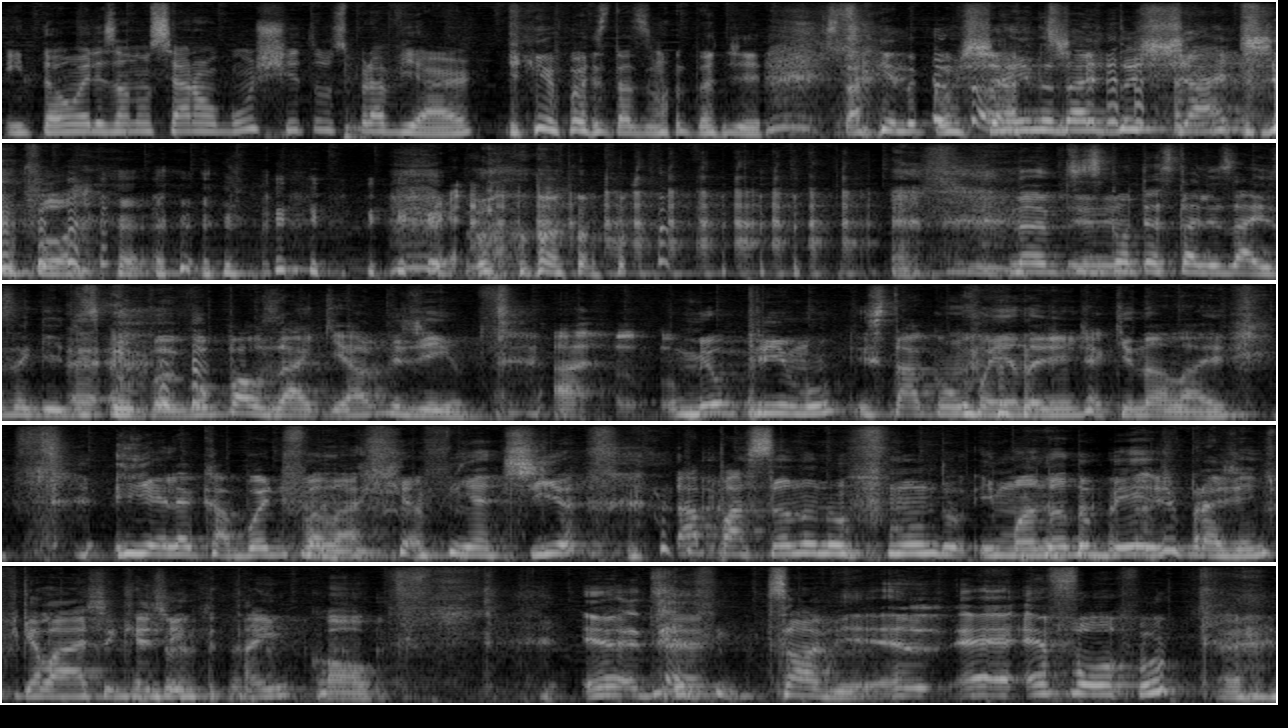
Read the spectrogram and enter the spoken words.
Então eles anunciaram alguns títulos pra VR. E você tá se matando de. Você tá rindo com o chat. Tô rindo da, do chat, pô. Não, eu preciso contextualizar isso aqui, desculpa. Vou pausar aqui rapidinho. Ah, o meu primo está acompanhando a gente aqui na live. E ele acabou de falar que a minha tia tá passando no fundo e mandando beijo pra gente porque ela acha que a gente tá em call. É, sabe, é, é, é fofo.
